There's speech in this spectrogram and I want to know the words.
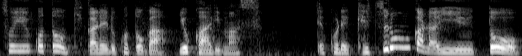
そういうことを聞かれることがよくあります。でこれ結論から言うと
